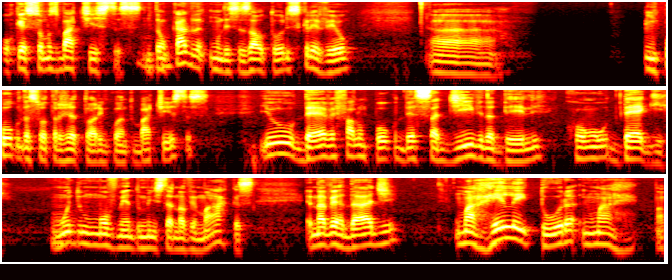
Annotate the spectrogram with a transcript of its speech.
porque somos batistas. Então, uhum. cada um desses autores escreveu ah, um pouco da sua trajetória enquanto batistas, e o Dever fala um pouco dessa dívida dele com o DEG, muito do movimento do Ministério Nove Marcas é, na verdade, uma releitura, uma, uma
